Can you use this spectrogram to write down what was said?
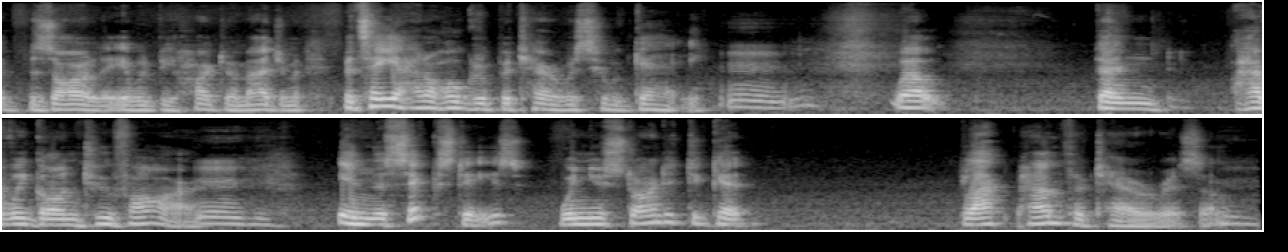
bizarrely, it would be hard to imagine, but say you had a whole group of terrorists who were gay. Mm. Well, then have we gone too far? Mhm. In the 60s, when you started to get Black Panther terrorism,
